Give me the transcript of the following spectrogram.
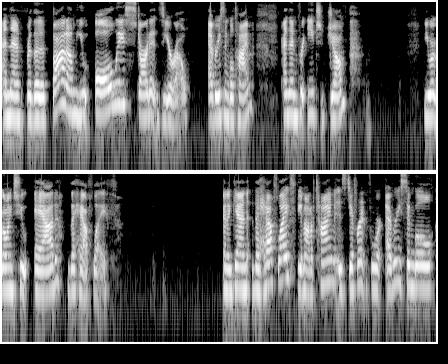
And then for the bottom, you always start at zero every single time. And then for each jump, you are going to add the half-life. And again, the half-life, the amount of time is different for every single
